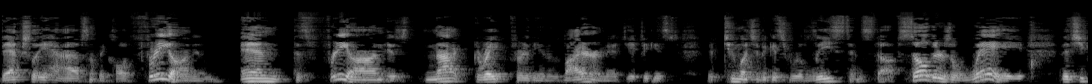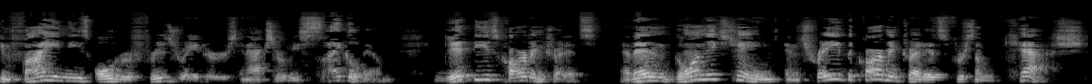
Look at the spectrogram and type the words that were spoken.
they actually have something called Freon in them. And this Freon is not great for the environment if it gets, if too much of it gets released and stuff. So there's a way that you can find these old refrigerators and actually recycle them, get these carbon credits, and then go on the exchange and trade the carbon credits for some cash.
